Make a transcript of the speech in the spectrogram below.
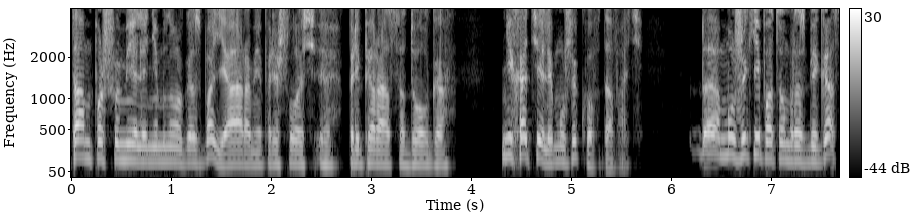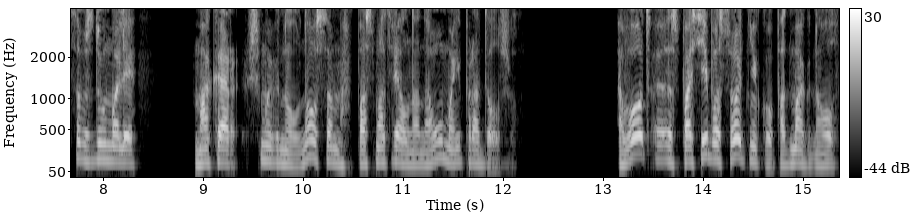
Там пошумели немного, с боярами пришлось э, припираться долго. Не хотели мужиков давать. Да мужики потом разбегаться вздумали». Макар шмыгнул носом, посмотрел на Наума и продолжил. Вот, э, спасибо сотнику, подмогнул.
